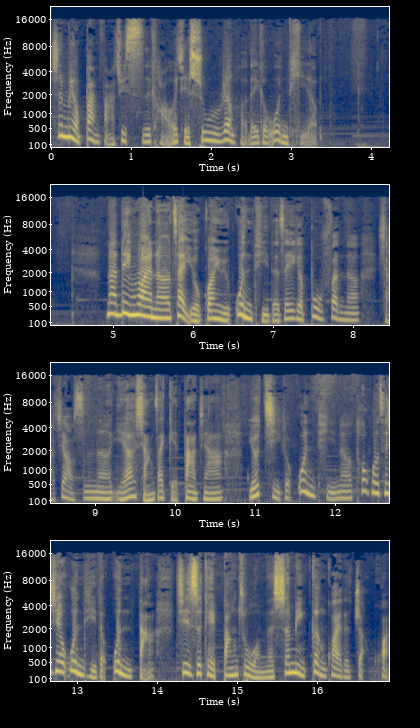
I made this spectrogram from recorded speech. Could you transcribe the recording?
是没有办法去思考，而且输入任何的一个问题了。那另外呢，在有关于问题的这一个部分呢，小纪老师呢也要想再给大家有几个问题呢，透过这些问题的问答，其实是可以帮助我们的生命更快的转换。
